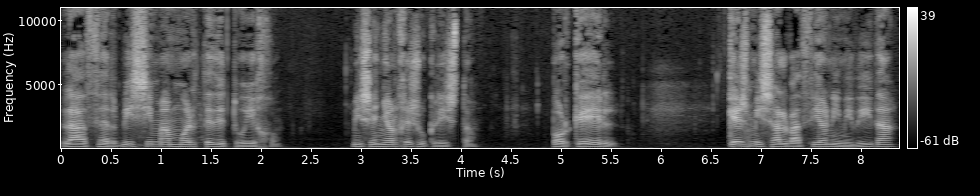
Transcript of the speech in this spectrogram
la acervísima muerte de tu Hijo, mi Señor Jesucristo, porque Él, que es mi salvación y mi vida,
